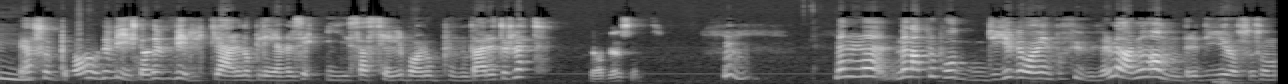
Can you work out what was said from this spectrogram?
Mm. Ja, så bra. Det viser at det virkelig er en opplevelse i seg selv bare å bo der, rett og slett. Ja, det er sant. Mm. Men, eh, men, apropos dyr, vi var jo inne på fugler. Men er det noen andre dyr også som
